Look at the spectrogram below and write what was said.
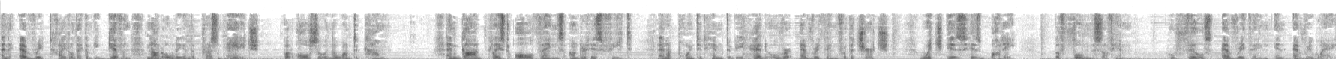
and every title that can be given, not only in the present age, but also in the one to come. And God placed all things under his feet, and appointed him to be head over everything for the church, which is his body, the fullness of him, who fills everything in every way.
